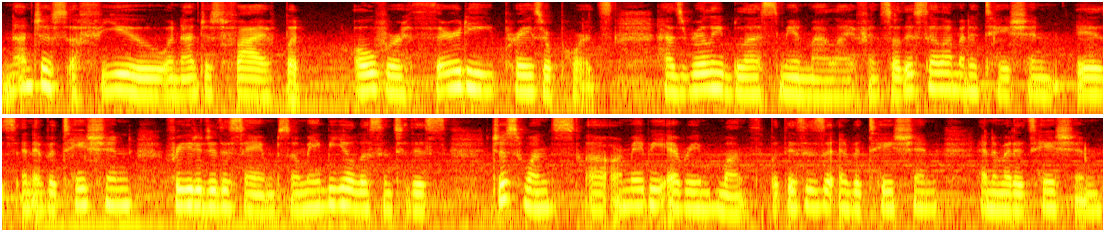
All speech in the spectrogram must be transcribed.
not just a few, or not just five, but over 30 praise reports has really blessed me in my life. And so this Selah meditation is an invitation for you to do the same. So maybe you'll listen to this just once uh, or maybe every month, but this is an invitation and a meditation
